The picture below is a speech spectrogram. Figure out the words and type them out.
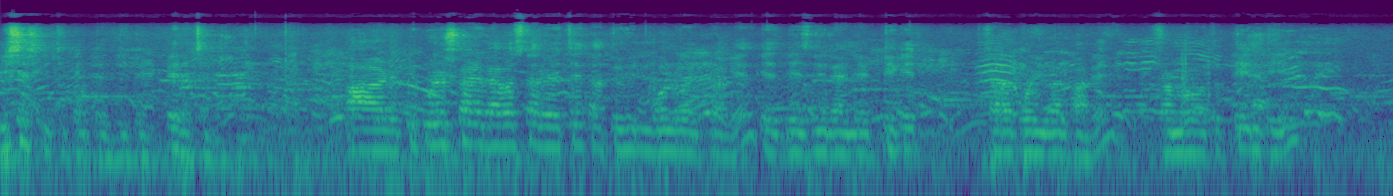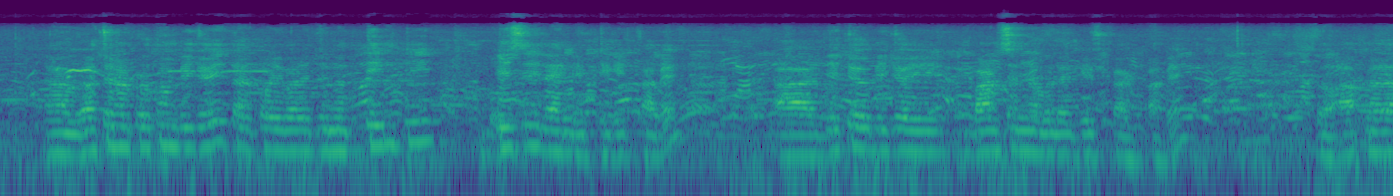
বিশেষ কিছু করতে দিতে পেরেছেন। আর একটি পুরস্কারের ব্যবস্থা রয়েছে তা তুমি বলব একটু আগে, যে ডিজনিল্যান্ডের টিকিট সারা পরিবার পাবে। সম্ভবত তিনটি। রচনার প্রথম বিজয়ী তার পরিবারের জন্য তিনটি ডিজনিল্যান্ডের টিকিট পাবে। আর দ্বিতীয় বিজয়ী বার্নস অ্যান্ড নোবেলের গিফট কার্ড পাবে। তো আপনারা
